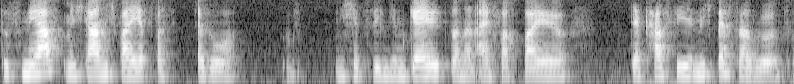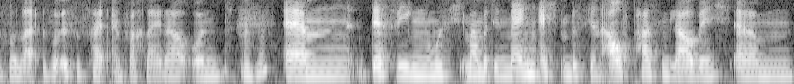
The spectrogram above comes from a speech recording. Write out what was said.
das nervt mich gar nicht, weil jetzt was, also nicht jetzt wegen dem Geld, sondern einfach, weil der Kaffee nicht besser wird. So, so ist es halt einfach leider. Und mhm. ähm, deswegen muss ich immer mit den Mengen echt ein bisschen aufpassen, glaube ich, ähm,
